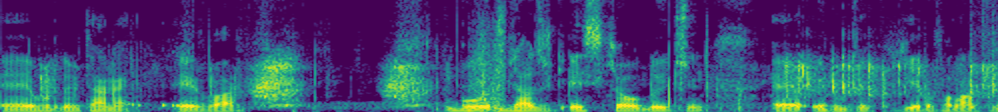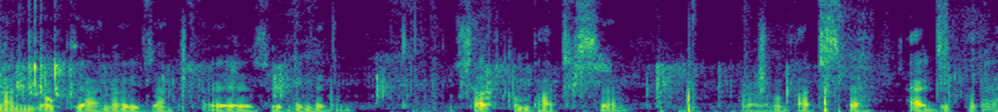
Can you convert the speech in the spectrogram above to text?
ee, burada bir tane ev var. Bu birazcık eski olduğu için e, örümcek yeri falan filan yok yani o yüzden e, söyleyeyim dedim. Shotgun parçası. Arabanın parçası da gelecek buraya.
